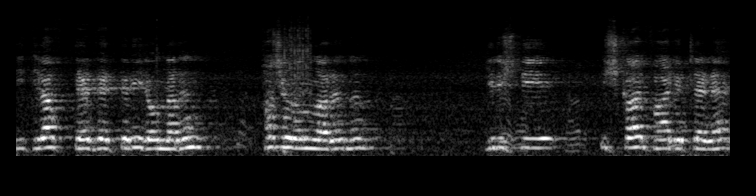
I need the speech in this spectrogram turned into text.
itilaf devletleriyle onların taşeronlarının giriştiği işgal faaliyetlerine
